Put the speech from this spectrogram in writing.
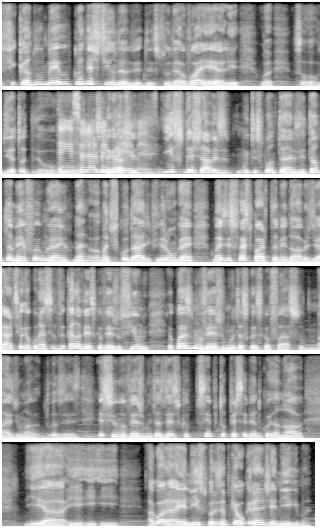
ficando meio clandestino do, do. Aí eu vou aí ali o, o dia todo. O, Tem esse olhar bem voyeur mesmo. Isso deixava eles muito espontâneos. Então também foi um ganho, né? Uma dificuldade que virou um ganho. Mas isso faz parte também da obra de arte. Eu começo, cada vez que eu vejo o filme, eu quase não vejo muitas coisas que eu faço mais de uma, duas vezes. Esse filme eu vejo muitas vezes porque eu sempre estou percebendo coisa nova. E, a, e, e, e agora a Elis, por exemplo, que é o grande enigma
